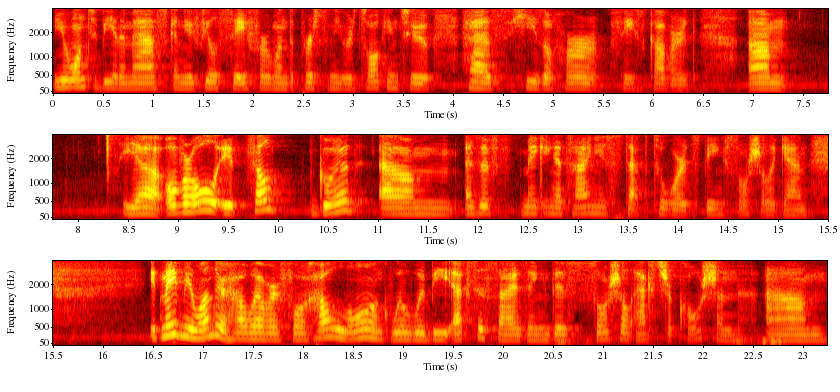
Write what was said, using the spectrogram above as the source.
you want to be in a mask and you feel safer when the person you're talking to has his or her face covered. Um, yeah, overall, it felt good, um, as if making a tiny step towards being social again. It made me wonder, however, for how long will we be exercising this social extra caution um,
